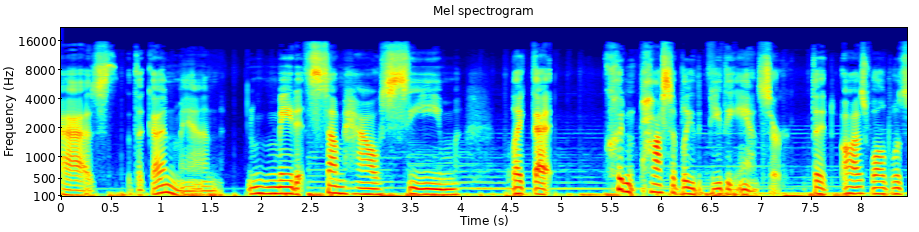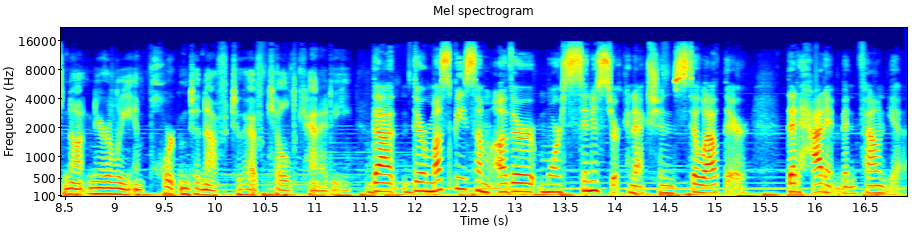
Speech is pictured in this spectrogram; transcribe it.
as the gunman made it somehow seem like that couldn't possibly be the answer. That Oswald was not nearly important enough to have killed Kennedy. That there must be some other, more sinister connection still out there that hadn't been found yet.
